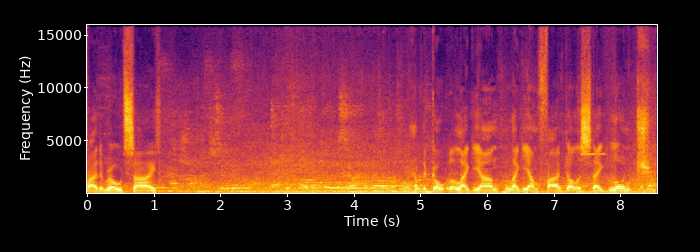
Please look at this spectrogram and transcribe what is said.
By the roadside. We have the goat Legian, Legian $5 steak lunch.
